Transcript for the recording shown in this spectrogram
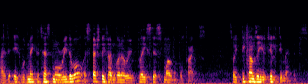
It would make the test more readable, especially if I'm going to replace this multiple times. So it becomes a utility methods.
